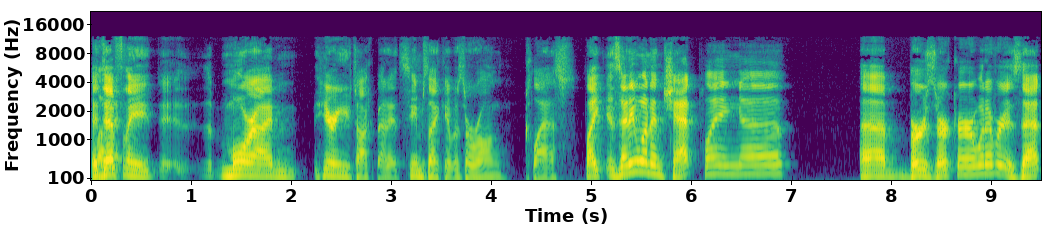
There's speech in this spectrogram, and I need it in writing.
It Love it. definitely. uh, The more I'm hearing you talk about it, it seems like it was a wrong class. Like, is anyone in chat playing uh, uh, Berserker or whatever? Is that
